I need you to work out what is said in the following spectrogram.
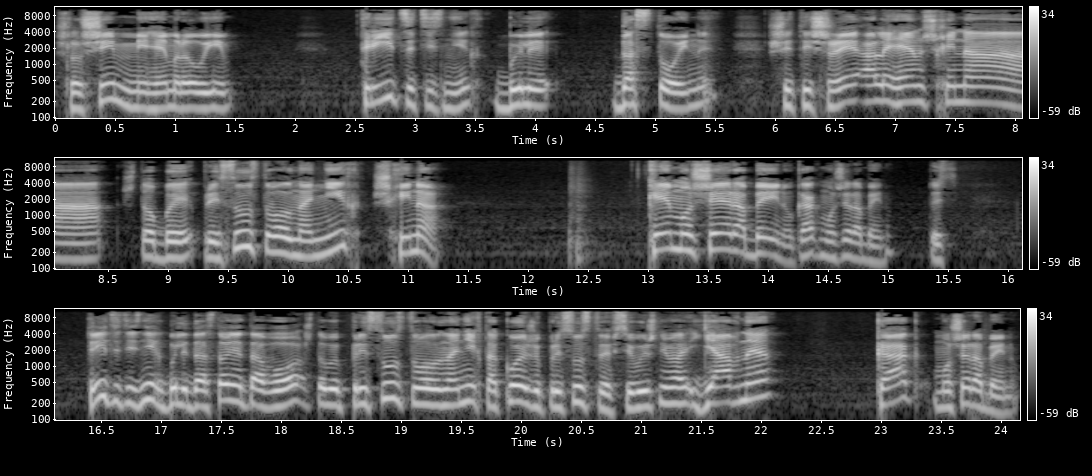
Шлушим Михем Рауим. 30 из них были достойны, шитишре алехем шхина, чтобы присутствовал на них шхина. Ке Рабейну, как Моше Рабейну. То есть 30 из них были достойны того, чтобы присутствовало на них такое же присутствие Всевышнего, явное, как Моше Рабейну.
